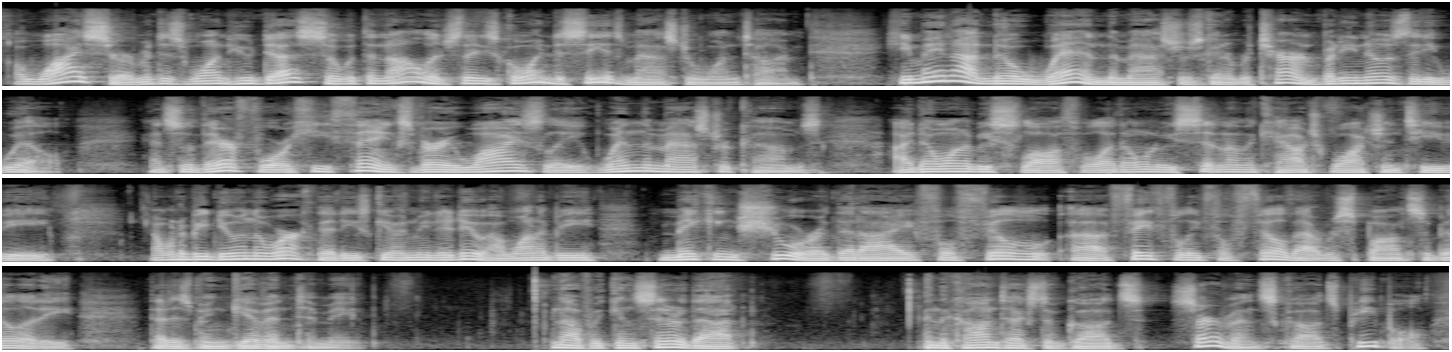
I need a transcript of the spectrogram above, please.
a wise servant is one who does so with the knowledge that he's going to see his master one time. He may not know when the master is going to return, but he knows that he will. And so, therefore, he thinks very wisely when the master comes, I don't want to be slothful. I don't want to be sitting on the couch watching TV. I want to be doing the work that He's given me to do. I want to be making sure that I fulfill, uh, faithfully fulfill that responsibility that has been given to me. Now, if we consider that in the context of God's servants, God's people,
